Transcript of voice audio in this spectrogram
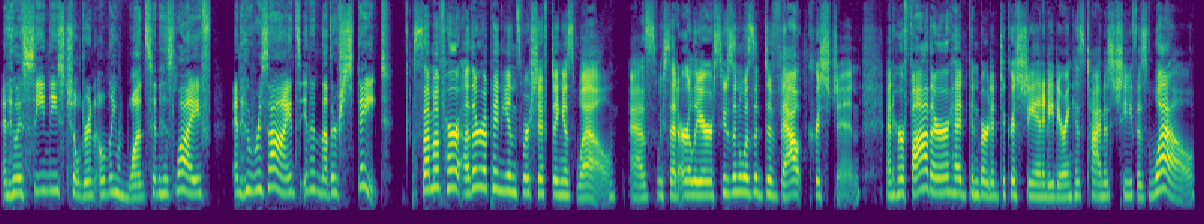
and who has seen these children only once in his life and who resides in another state. Some of her other opinions were shifting as well. As we said earlier, Susan was a devout Christian, and her father had converted to Christianity during his time as chief as well.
